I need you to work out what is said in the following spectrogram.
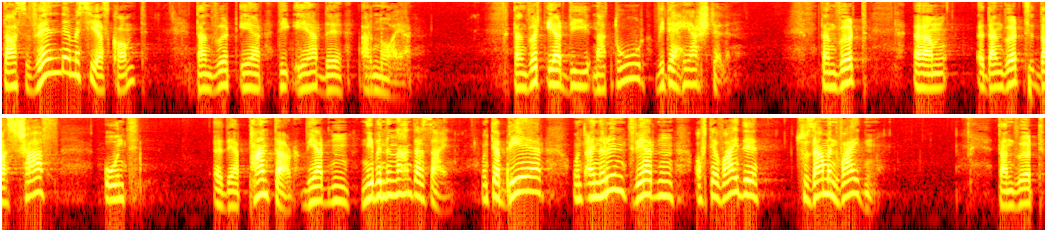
dass wenn der Messias kommt, dann wird er die Erde erneuern. Dann wird er die Natur wiederherstellen. Dann wird, ähm, dann wird das Schaf und äh, der Panther werden nebeneinander sein. Und der Bär und ein Rind werden auf der Weide zusammen weiden dann wird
